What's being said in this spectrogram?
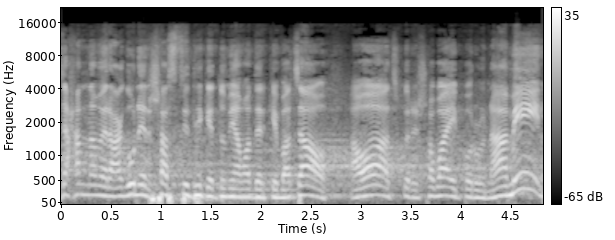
জাহান্নামের আগুনের শাস্তি থেকে তুমি আমাদেরকে বাঁচাও। আওয়াজ করে সবাই পড়ুন, আমিন।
